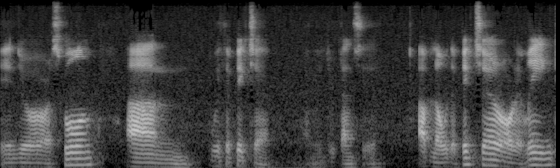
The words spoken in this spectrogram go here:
in your school and with a picture. And you can see upload a picture or a link,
